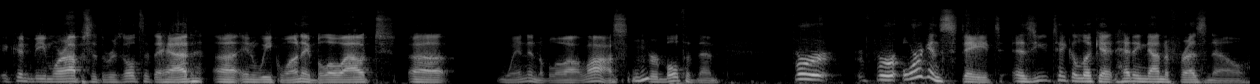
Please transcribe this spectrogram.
it couldn't be more opposite the results that they had uh, in week one a blowout uh, win and a blowout loss Mm-hmm. for both of them. For for Oregon State, as you take a look at heading down to Fresno,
